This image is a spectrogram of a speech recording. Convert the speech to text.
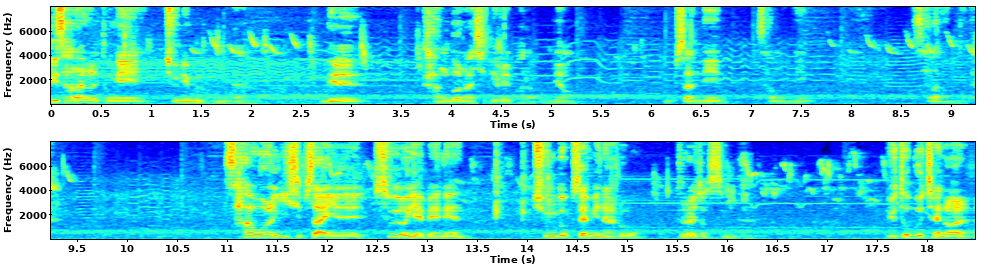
그 사랑을 통해 주님을 봅니다. 늘 강건하시기를 바라보며 목사님, 사모님 사랑합니다. 4월 24일 수요 예배는 중독 세미나로 들어졌습니다. 유튜브 채널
